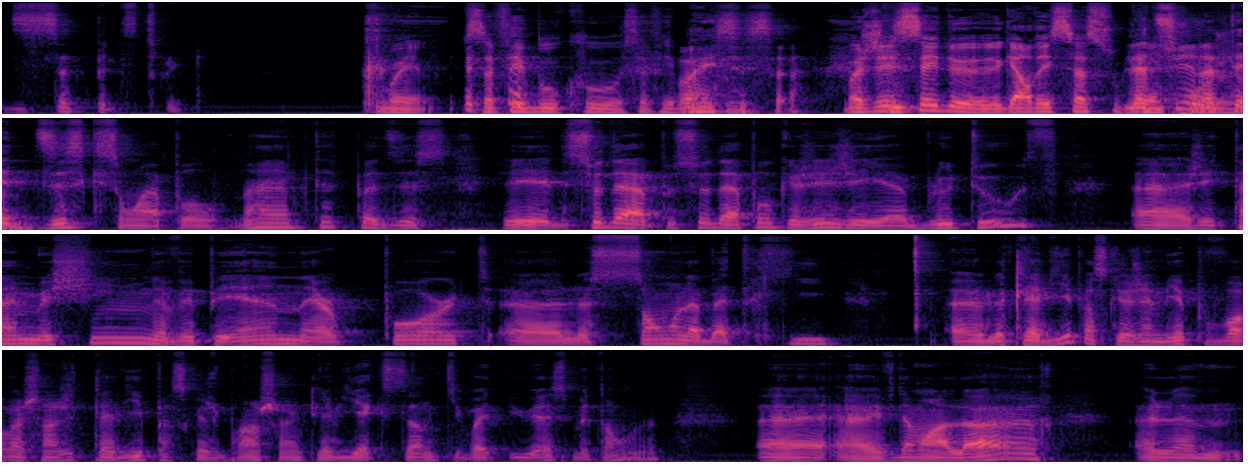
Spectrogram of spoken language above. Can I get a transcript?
17 petits trucs. Oui, ça fait beaucoup, ça fait beaucoup. Oui, c'est ça. Moi, j'essaie de garder ça sous Là-dessus, il y en a peut-être 10 qui sont Apple. Non, peut-être pas 10. Ceux d'Apple que j'ai, j'ai euh, Bluetooth, euh, j'ai Time Machine, le VPN, Airport, euh, le son, la batterie, euh, le clavier, parce que j'aime bien pouvoir changer de clavier parce que je branche un clavier externe qui va être US, mettons. évidemment, l'heure. Le,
